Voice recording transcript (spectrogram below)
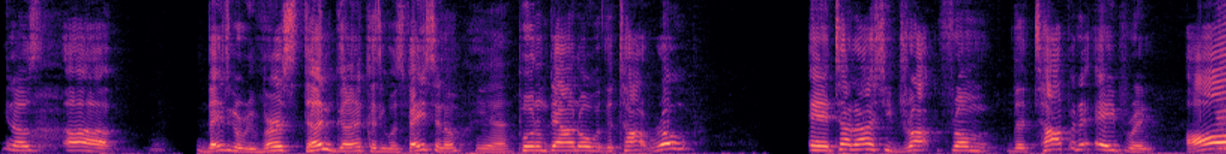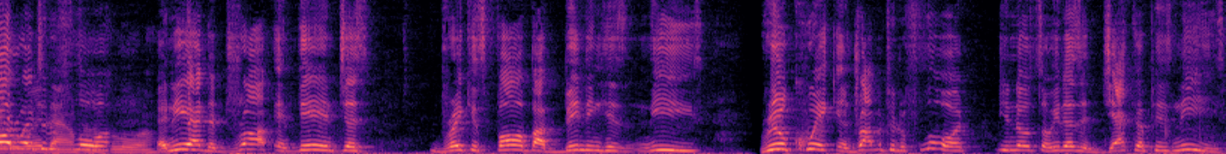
you know, uh, basically reverse stun gun because he was facing him Yeah. put him down over the top rope, and Tanahashi dropped from the top of the apron all the way to the, floor, floor. and he had to drop and then just break his fall by bending his knees real quick and drop it to the floor, you know, so he doesn't jack up his knees.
